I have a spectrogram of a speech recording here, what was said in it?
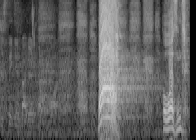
He's thinking about doing a couple more. Ah! I wasn't.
